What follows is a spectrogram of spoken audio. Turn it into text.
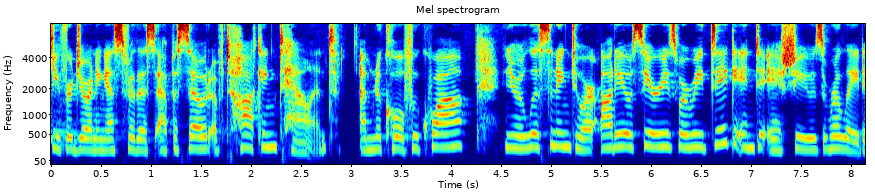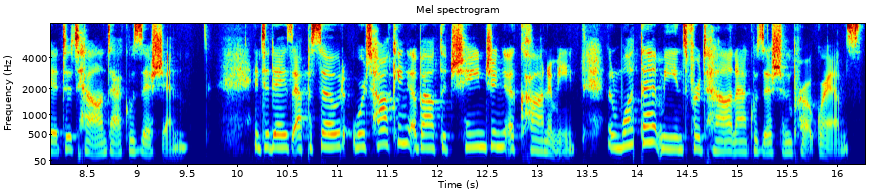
you for joining us for this episode of Talking Talent. I'm Nicole Fuqua, and you're listening to our audio series where we dig into issues related to talent acquisition. In today's episode, we're talking about the changing economy and what that means for talent acquisition programs.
